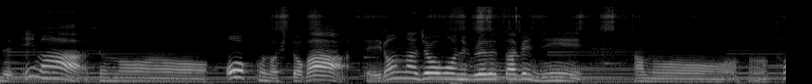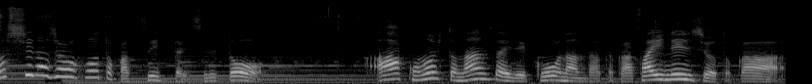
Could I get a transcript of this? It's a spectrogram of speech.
で今その多くの人がいろんな情報に触れるたびにあのその年の情報とかついたりするとあこの人何歳でこうなんだとか最年少とか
